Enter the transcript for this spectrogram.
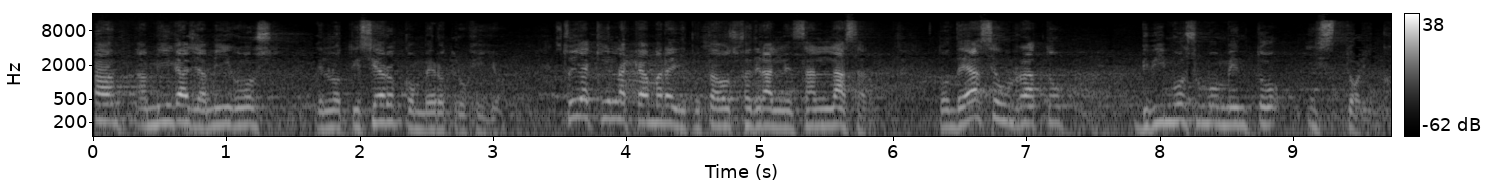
Amigas y amigos del noticiero con Vero Trujillo. Estoy aquí en la Cámara de Diputados Federal en San Lázaro, donde hace un rato vivimos un momento histórico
